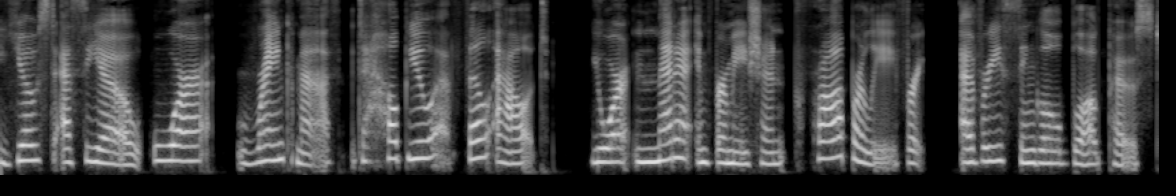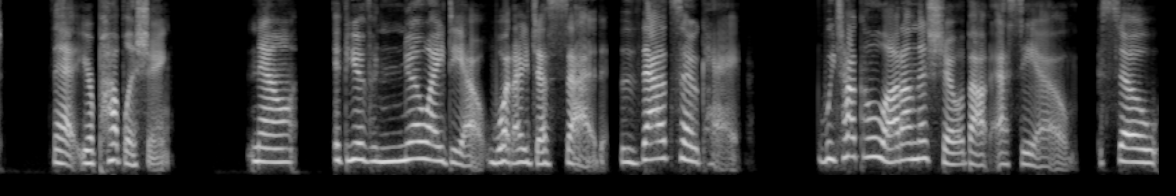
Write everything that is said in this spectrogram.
Yoast SEO or Rank Math to help you fill out your meta information properly for every single blog post that you're publishing. Now, if you have no idea what I just said, that's okay. We talk a lot on this show about SEO. So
